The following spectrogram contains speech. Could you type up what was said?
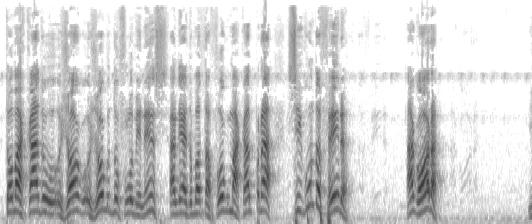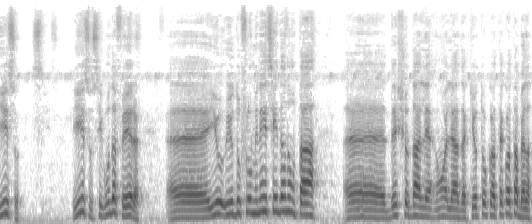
Estou marcado o jogo, o jogo do Fluminense, aliás, do Botafogo, marcado para segunda-feira. Agora. Isso. Isso, segunda-feira. É, e, o, e, o, do Fluminense ainda não está. É, deixa eu dar uma olhada aqui, eu estou até com a tabela.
